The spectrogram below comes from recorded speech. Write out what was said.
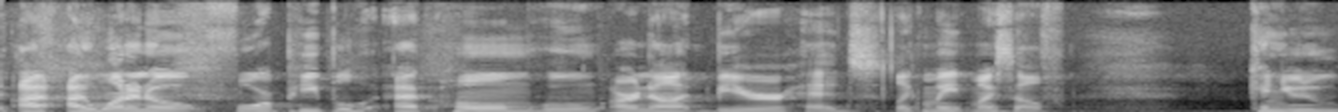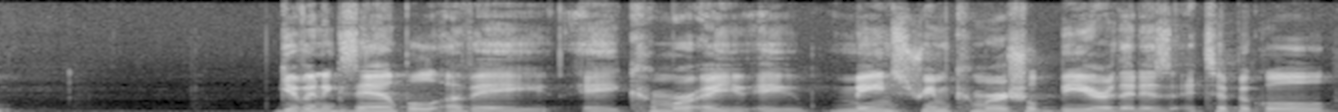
I, I want to know for people at home who are not beer heads, like my, myself, can you give an example of a a, a a mainstream commercial beer that is a typical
